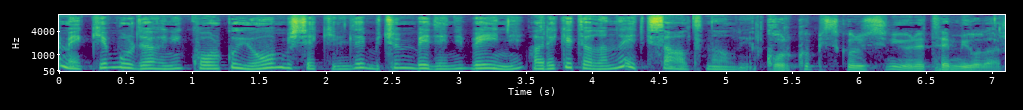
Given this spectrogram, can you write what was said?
Demek ki burada hani korku yoğun bir şekilde bütün bedeni, beyni, hareket alanını etkisi altına alıyor. Korku psikolojisini yönetemiyorlar.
